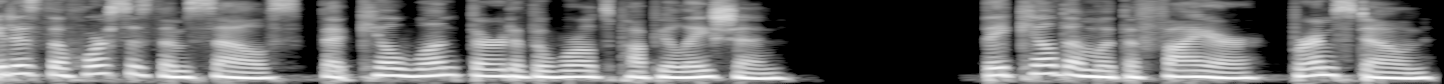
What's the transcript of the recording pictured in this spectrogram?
It is the horses themselves that kill one third of the world's population. They kill them with the fire, brimstone,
